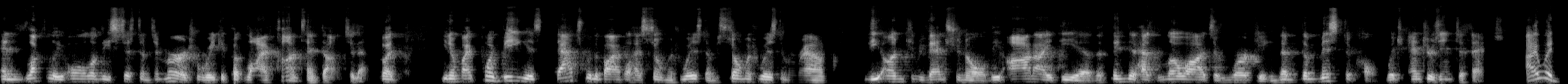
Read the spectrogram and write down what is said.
And luckily, all of these systems emerged where we could put live content onto them. But you know, my point being is that's where the Bible has so much wisdom, so much wisdom around the unconventional, the odd idea, the thing that has low odds of working, the, the mystical, which enters into things. I would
